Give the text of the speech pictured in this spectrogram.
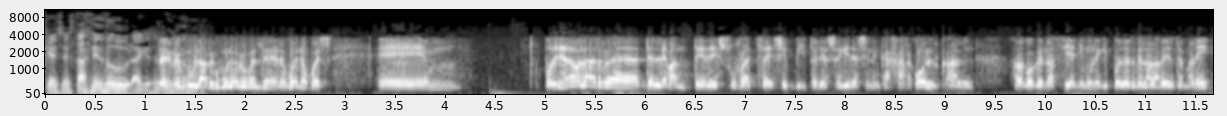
Que se está haciendo dura. Que se está Es haciendo muy dura. largo, muy largo el de enero. Bueno, pues eh, podría hablar del Levante, de su racha de seis victorias seguidas sin encajar gol, al- algo que no hacía ningún equipo desde el Alavés de Mané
